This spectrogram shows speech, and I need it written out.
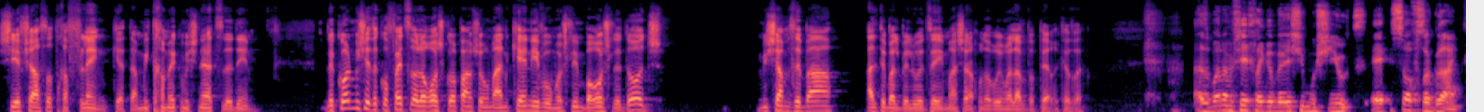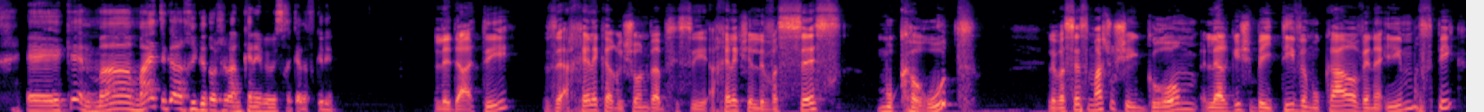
שאי אפשר לעשות לך פלנק כי אתה מתחמק משני הצדדים. לכל מי שזה קופץ לו לראש כל פעם שאומרים אנקני והוא משלים בראש לדודג' משם זה בא אל תבלבלו את זה עם מה שאנחנו מדברים עליו בפרק הזה. אז בוא נמשיך לגבי שימושיות אה, סוף סוגריים אה, כן מה מה האתגר הכי גדול של אנקני במשחקי תפקידים. לדעתי זה החלק הראשון והבסיסי החלק של לבסס מוכרות לבסס משהו שיגרום להרגיש ביתי ומוכר ונעים מספיק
